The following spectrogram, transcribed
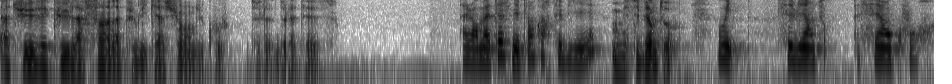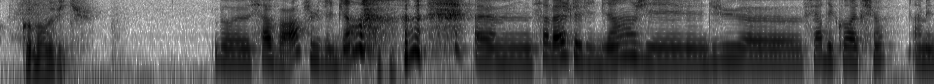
as-tu vécu la fin, la publication du coup de, de la thèse? Alors ma thèse n'est pas encore publiée. Mais c'est bientôt. Oui, c'est bientôt. C'est en cours. Comment le vis-tu? Bah, ça va, je le vis bien. euh, ça va, je le vis bien. J'ai dû euh, faire des corrections à mes,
